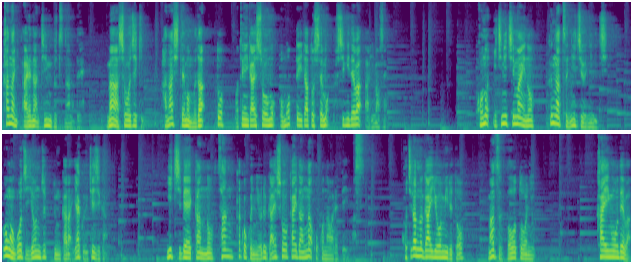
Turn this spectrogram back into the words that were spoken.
かなり荒れな人物なので、まあ正直、話しても無駄と茂木外相も思っていたとしても不思議ではありません。この1日前の9月22日、午後5時40分から約1時間、日米韓の3カ国による外相会談が行われています。こちらの概要を見ると、まず冒頭に、会合では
